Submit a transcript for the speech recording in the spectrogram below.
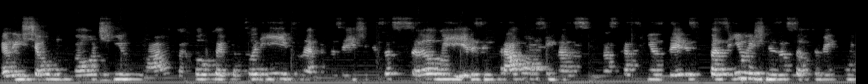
ela encheu um baldinho com água, colocou hipotorito, né, para fazer higienização, e eles entravam, assim, nas, nas casinhas deles, faziam higienização também com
